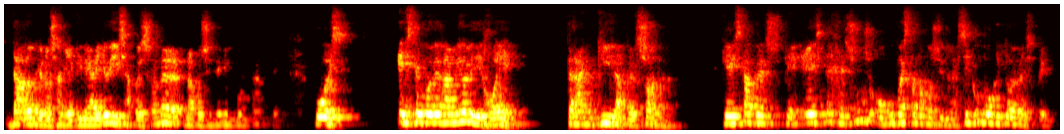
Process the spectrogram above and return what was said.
dado que no sabía quién era yo y esa persona era una posición importante. Pues este colega mío le dijo, eh, tranquila persona, que, esta, que este Jesús ocupa esta posición, así que un poquito de respeto.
